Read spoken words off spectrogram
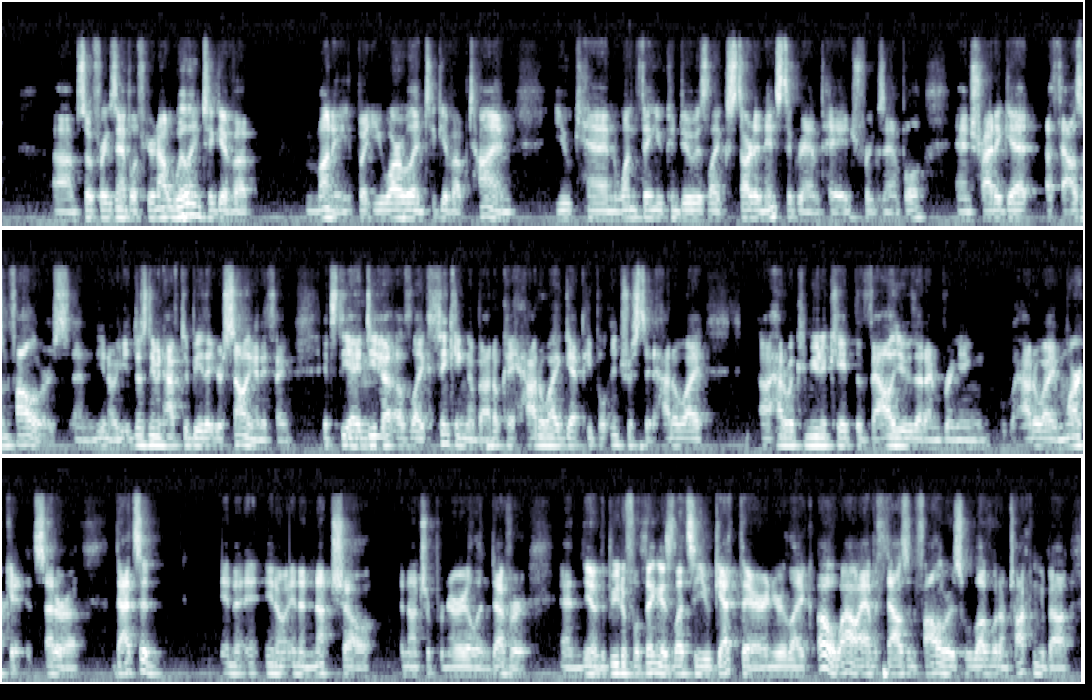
um, so for example if you're not willing to give up money but you are willing to give up time you can one thing you can do is like start an instagram page for example and try to get a thousand followers. And you know it doesn't even have to be that you're selling anything. It's the mm-hmm. idea of like thinking about okay how do i get people interested? How do i uh, how do i communicate the value that i'm bringing? How do i market etc that's a in a you know in a nutshell an entrepreneurial endeavor. And you know the beautiful thing is let's say you get there and you're like oh wow i have a thousand followers who love what i'm talking about.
